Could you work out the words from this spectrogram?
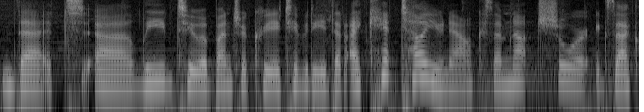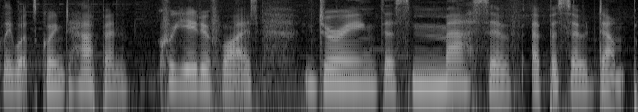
that uh, lead to a bunch of creativity that I can't tell you now because I'm not sure exactly what's going to happen creative wise during this massive episode dump.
